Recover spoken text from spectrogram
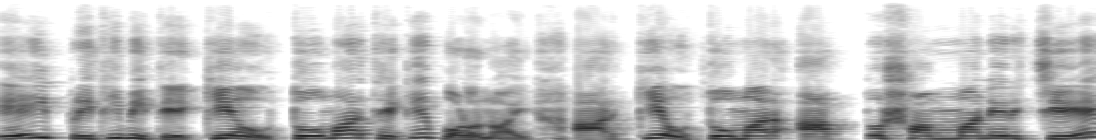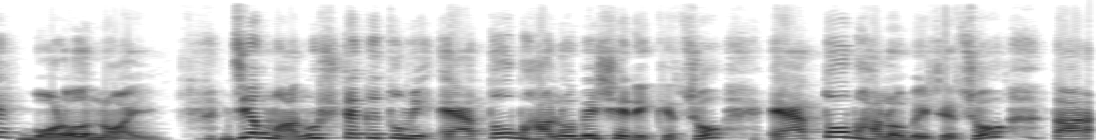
এই পৃথিবীতে কেউ তোমার থেকে বড় নয়, আর কেউ তোমার আত্মসম্মানের চেয়ে বড় নয়। যে মানুষটাকে তুমি এত ভালোবেসে রেখেছো, এত ভালোবেসেছো, তার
